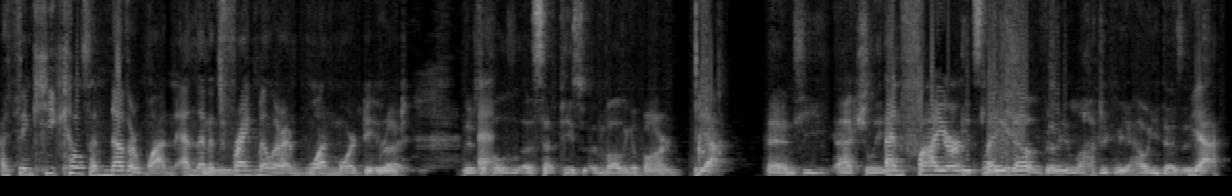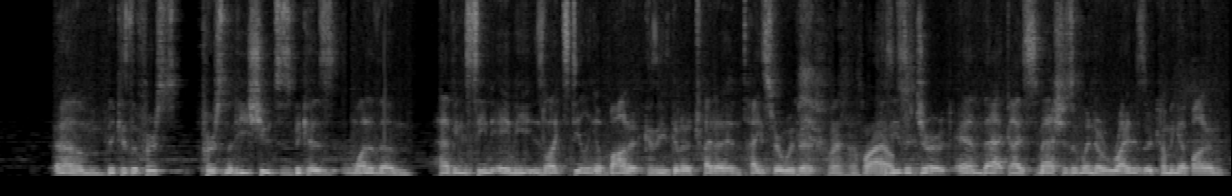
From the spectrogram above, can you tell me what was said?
I think he kills another one, and then it's Frank Miller and one more dude. Mm-hmm. Right. There's a Uh, whole uh, set piece involving a barn, Yeah. and he actually And fire. it's like, laid out very logically how he does it. Yeah. Um, because the first person that he shoots is because one of them, having seen Amy, is like stealing a bonnet because he's going to try to entice her with it. Was 'Cause wild. he's a jerk, and that guy smashes a window right as they're coming up on him,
